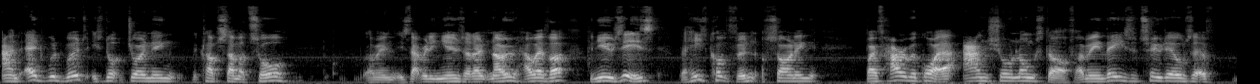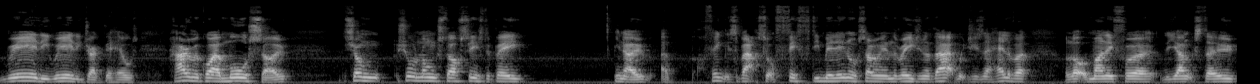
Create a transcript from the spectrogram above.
and Ed Woodward is not joining the club summer tour. I mean, is that really news? I don't know. However, the news is that he's confident of signing both Harry Maguire and Sean Longstaff. I mean, these are two deals that have really, really dragged the hills. Harry Maguire more so. Sean, Sean Longstaff seems to be, you know, a, I think it's about sort of 50 million or something in the region of that, which is a hell of a, a lot of money for the youngster who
